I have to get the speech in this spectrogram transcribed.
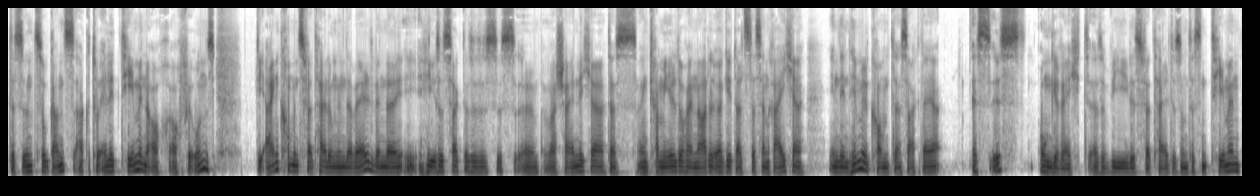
Das sind so ganz aktuelle Themen auch, auch für uns die Einkommensverteilung in der Welt, wenn der Jesus sagt, also es ist äh, wahrscheinlicher, dass ein Kamel durch ein Nadelöhr geht, als dass ein Reicher in den Himmel kommt. Da sagt er ja, es ist ungerecht, also wie das verteilt ist. Und das sind Themen,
